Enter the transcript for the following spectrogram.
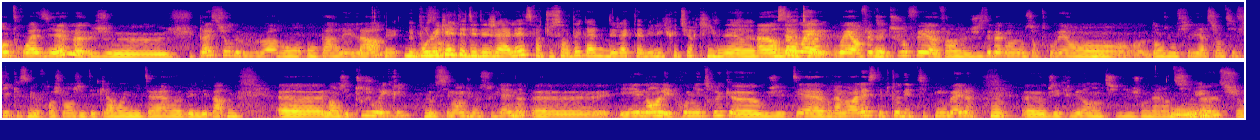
en troisième. Je, je suis pas sûre de vouloir en, en parler là. Mais pour lequel tu étais déjà à l'aise, enfin tu sentais quand même déjà que tu avais l'écriture qui venait, euh, Alors ça, à toi. ouais, en fait, Ouais. j'ai toujours fait, euh, enfin, je sais pas comment je me suis retrouvée en, dans une filière scientifique, parce que Mm. franchement, j'étais clairement une littéraire euh, dès le départ. Mm. Euh, non, j'ai toujours écrit, Mm. aussi loin que je me souvienne. Mm. Euh, et non, les premiers trucs où j'étais vraiment à l'aise, c'était plutôt des petites nouvelles Mm. que j'écrivais dans mon petit journal intime sur,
